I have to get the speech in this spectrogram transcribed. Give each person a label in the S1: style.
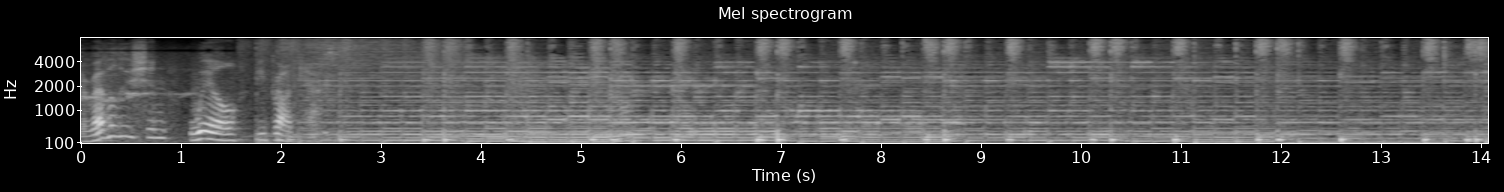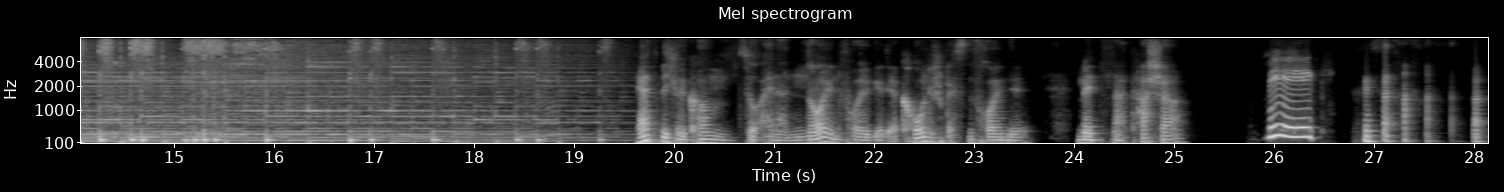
S1: The revolution will be broadcast.
S2: Herzlich willkommen zu einer neuen Folge der chronisch besten Freunde mit Natascha.
S3: Mick, ich habe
